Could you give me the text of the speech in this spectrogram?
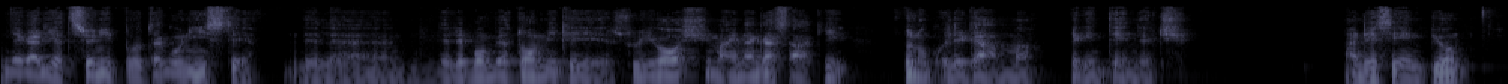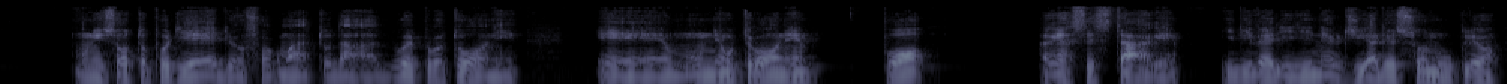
Le radiazioni protagoniste del, delle bombe atomiche su Hiroshima e Nagasaki sono quelle gamma, per intenderci. Ad esempio, un isotopo di elio formato da due protoni e un neutrone può riassestare i livelli di energia del suo nucleo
